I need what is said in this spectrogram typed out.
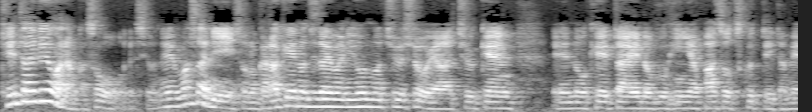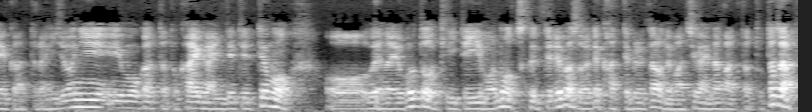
携帯電話なんかそうですよね。まさにそのガラケーの時代は日本の中小や中堅の携帯の部品やパーツを作っていたメーカーっていうのは非常に儲かったと。海外に出てっても上の言うことを聞いていいものを作ってればそれで買ってくれたので間違いなかったと。ただ、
